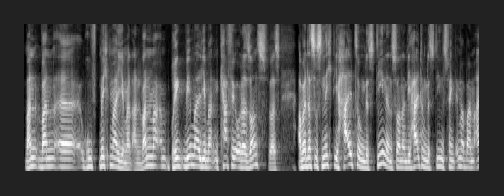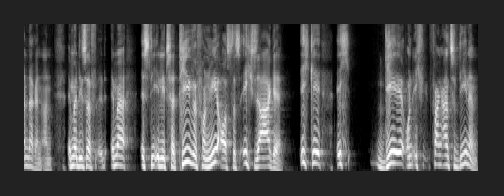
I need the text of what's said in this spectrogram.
Wann, wann äh, ruft mich mal jemand an? Wann bringt mir mal jemand einen Kaffee oder sonst was? Aber das ist nicht die Haltung des Dienens, sondern die Haltung des Dienens fängt immer beim anderen an. Immer, dieser, immer ist die Initiative von mir aus, dass ich sage, ich gehe, ich gehe und ich fange an zu dienen.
